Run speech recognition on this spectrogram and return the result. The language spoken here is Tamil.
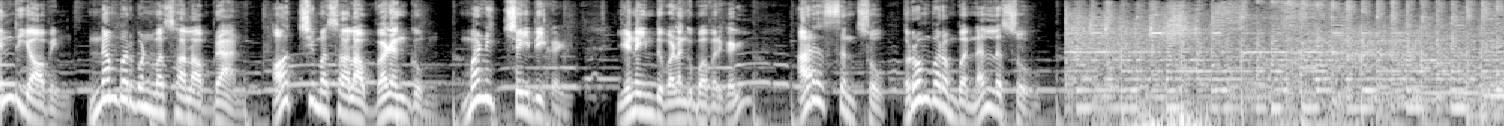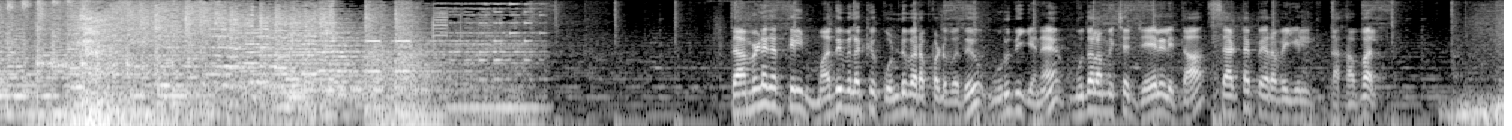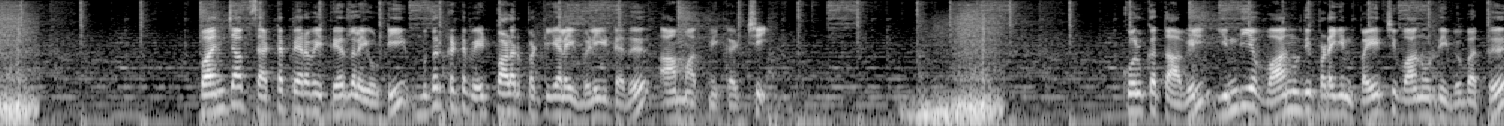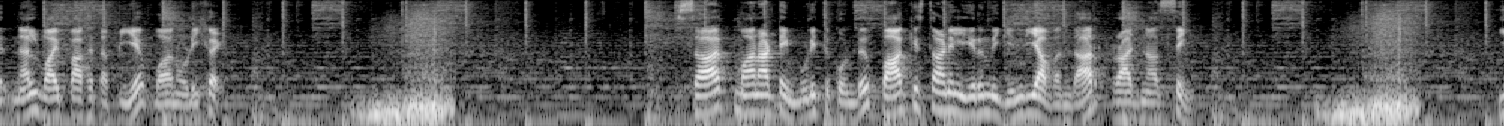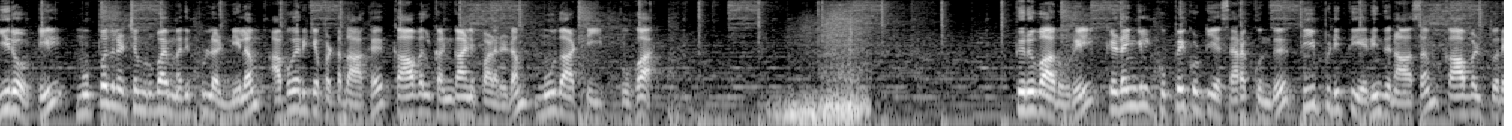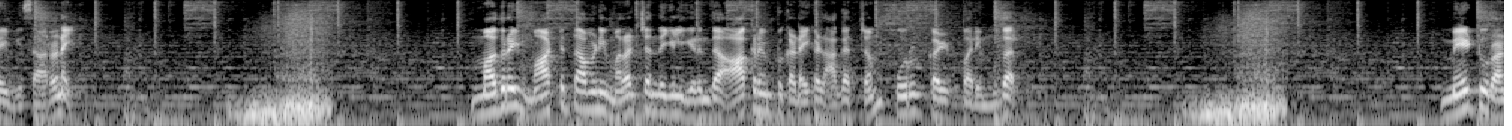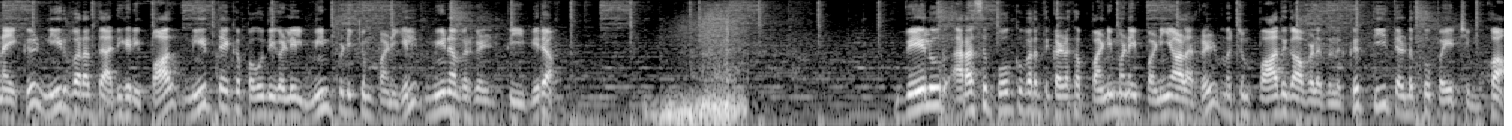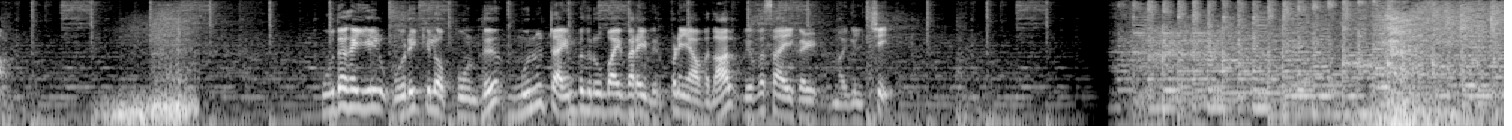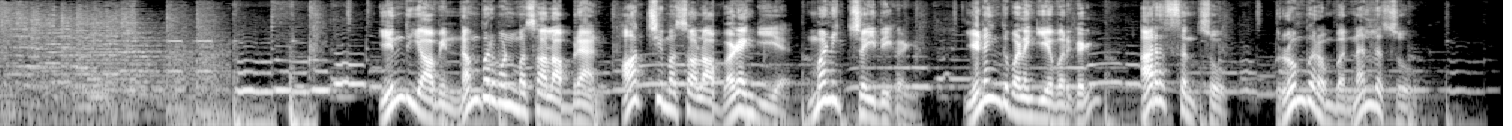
இந்தியாவின் number one masala brand Aachi masala வழங்கும் மணி செய்திகள். இணைந்து வழங்குபவர்கள் அரசன் சோ ரொம்ப ரொம்ப நல்ல சோ. தமிழகத்தில் மதுவிலக்கு கொண்டு வரப்படுவது உறுதி என முதலமைச்சர் ஜெயலலிதா சட்டப்பேரவையில் தகவல். பஞ்சாப் சட்டப்பேரவை தேர்தலையொட்டி முதற்கட்ட வேட்பாளர் பட்டியலை வெளியிட்டது ஆம் ஆத்மி கட்சி. கொல்கத்தாவில் இந்திய வானூர்தி படையின் பயிற்சி வானூர்தி விபத்து நல்வாய்ப்பாக தப்பிய வானோடிகள். சார்க் மாநாட்டை முடித்துக்கொண்டு பாகிஸ்தானில் இருந்து இந்தியா வந்தார் ராஜ்நாத் சிங். ஈரோட்டில் முப்பது லட்சம் ரூபாய் மதிப்புள்ள நிலம் அபகரிக்கப்பட்டதாக காவல் கண்காணிப்பாளரிடம் மூதாட்டி புகார். திருவாரூரில் கிடங்கில் குப்பை கொட்டிய சரக்குந்து தீப்பிடித்து எரிந்து நாசம் காவல்துறை விசாரணை. மதுரை மாட்டுத்தாவணி மலர்ச்சந்தையில் இருந்த ஆக்கிரமிப்பு கடைகள் அகற்றம் பொருட்கள் பறிமுதல். மேட்டூர் அணைக்கு நீர்வரத்து அதிகரிப்பால் நீர்த்தேக்க பகுதிகளில் மீன்பிடிக்கும் பணியில் மீனவர்கள் தீவிரம். வேலூர் அரசு போக்குவரத்து கழக பணிமனை பணியாளர்கள் மற்றும் பாதுகாவலர்களுக்கு தீ தடுப்பு பயிற்சி முகாம். உதகையில் ஒரு கிலோ பூண்டு முன்னூற்று ஐம்பது ரூபாய் வரை விற்பனையாவதால் விவசாயிகள் மகிழ்ச்சி. இந்தியாவின் number one masala brand Aachi masala வழங்கிய மணிச் செய்திகள். இணைந்து வழங்கியவர்கள் அரசன் சோப் ரொம்ப ரொம்ப நல்ல சோப்.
